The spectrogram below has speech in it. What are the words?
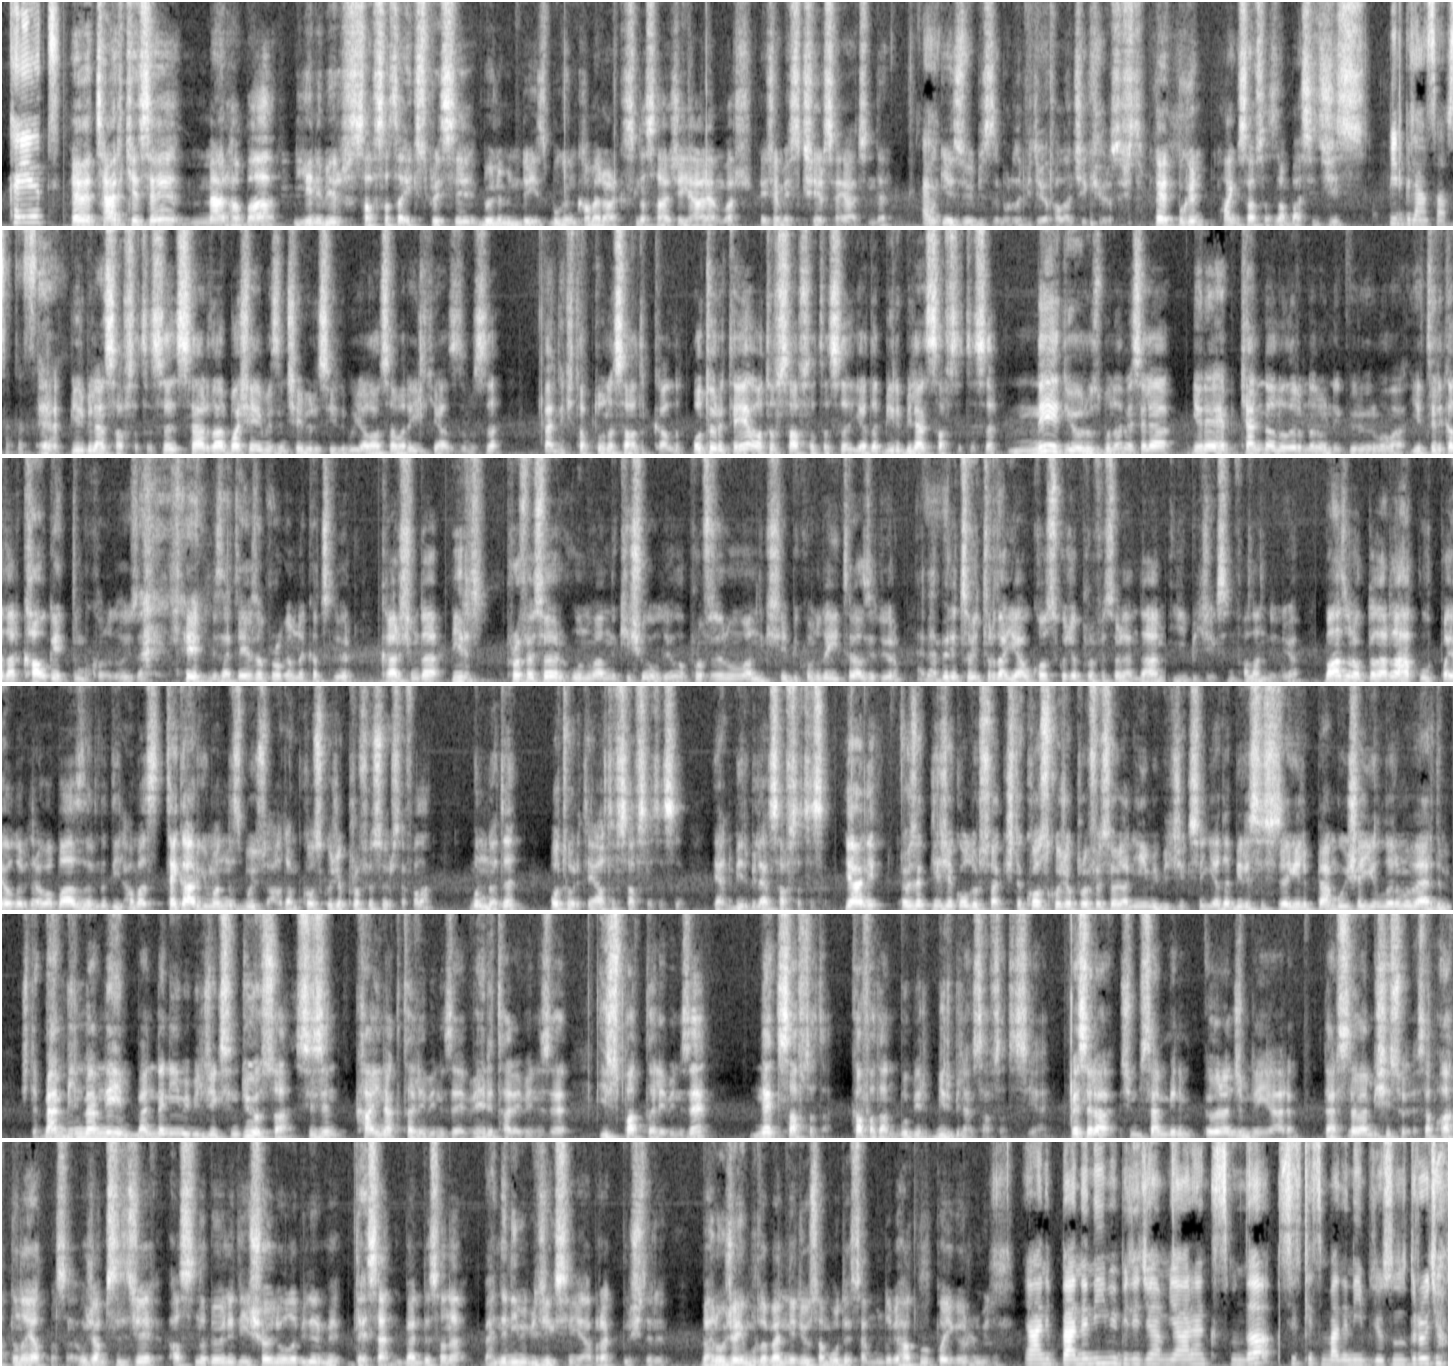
Kayıt. Evet herkese merhaba. Yeni bir Safsata Ekspresi bölümündeyiz. Bugün kamera arkasında sadece Yaren var. Ecem Eskişehir seyahatinde. O Evet. geziyor biz de burada video falan çekiyoruz işte. Evet bugün hangi safsatadan bahsedeceğiz? Bir bilen safsatası. Evet bir bilen safsatası. Serdar Başevimizin çevirisiydi bu. Yalan Savar'a ilk yazdığımızda. Ben de kitapta ona sadık kaldım. Otoriteye atıf safsatası ya da bir bilen safsatası. Ne diyoruz buna? Mesela gene hep kendi anılarımdan örnek veriyorum ama yeteri kadar kavga ettim bu konuda. O yüzden mesela televizyon programına katılıyorum. Karşımda bir profesör unvanlı kişi oluyor. O profesör unvanlı kişiye bir konuda itiraz ediyorum. Hemen böyle Twitter'dan ya o koskoca profesörden daha iyi bileceksin falan deniyor. Bazı noktalarda haklılık payı olabilir ama bazılarında değil. Ama tek argümanınız buysa adam koskoca profesörse falan bunun adı otoriteye atıf safsatası. Yani bir bilen safsatası. Yani özetleyecek olursak işte koskoca profesörden iyi mi bileceksin ya da birisi size gelip ben bu işe yıllarımı verdim işte ben bilmem neyim benden iyi mi bileceksin diyorsa sizin kaynak talebinize, veri talebinize, ispat talebinize net safsata. Kafadan bu bir bir bilen safsatası yani. Mesela şimdi sen benim öğrencimdin yarın. Derste ben bir şey söylesem aklına yatmasa. Hocam sizce aslında böyle değil şöyle olabilir mi desen ben de sana benden iyi mi bileceksin ya bırak bu işleri. Ben hocayım burada ben ne diyorsam o desem bunda bir haklılık payı görür müydün? Yani benden iyi mi bileceğim Yaren kısmında siz kesin benden iyi biliyorsunuzdur hocam.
